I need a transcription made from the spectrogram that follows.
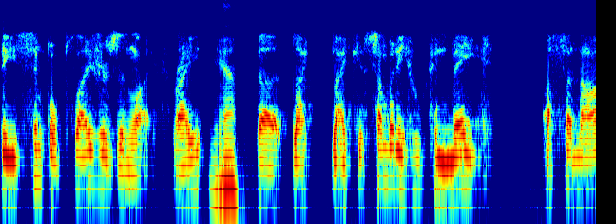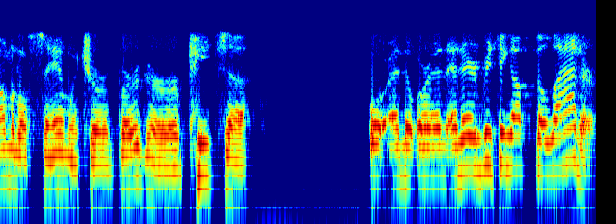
these simple pleasures in life, right? Yeah. The like like somebody who can make a phenomenal sandwich or a burger or a pizza or and or and, and everything up the ladder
